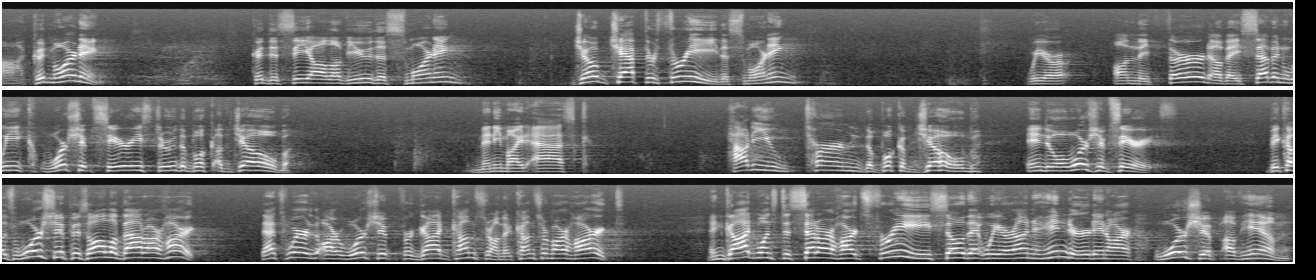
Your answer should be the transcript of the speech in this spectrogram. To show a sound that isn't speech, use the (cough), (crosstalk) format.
Ah, good morning. Good to see all of you this morning. Job chapter 3 this morning. We are on the third of a seven week worship series through the book of Job. Many might ask, how do you turn the book of Job into a worship series? Because worship is all about our heart. That's where our worship for God comes from. It comes from our heart. And God wants to set our hearts free so that we are unhindered in our worship of Him.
